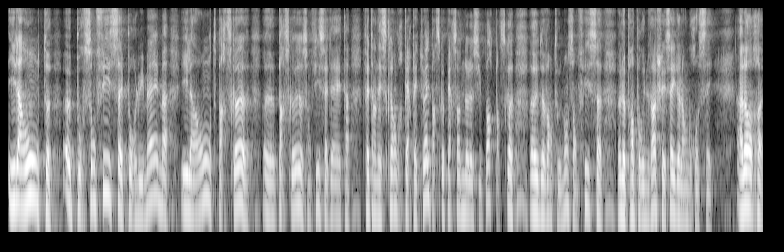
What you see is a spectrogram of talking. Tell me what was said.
Il a honte euh, pour son fils et pour lui-même. Il a honte parce que, euh, parce que son fils fait, un, fait un esclandre perpétuel, parce que personne ne le supporte, parce que euh, devant tout le monde, son fils le prend pour une vache et essaye de l'engrosser. Alors,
